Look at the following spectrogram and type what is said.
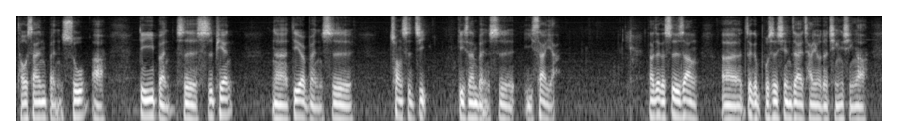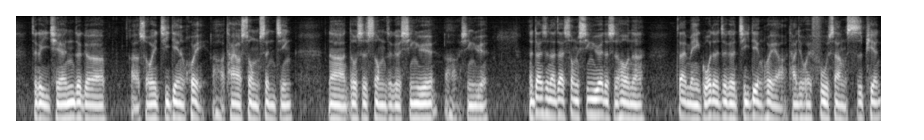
头三本书啊，第一本是诗篇，那第二本是创世纪，第三本是以赛亚。那这个事实上。呃，这个不是现在才有的情形啊，这个以前这个呃所谓基甸会啊，他要送圣经，那都是送这个新约啊新约，但是呢，在送新约的时候呢，在美国的这个基电会啊，他就会附上诗篇，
